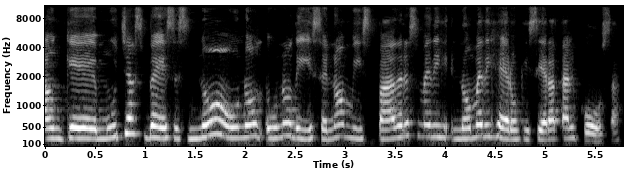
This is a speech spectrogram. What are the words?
aunque muchas veces no, uno, uno dice, no, mis padres me no me dijeron que hiciera tal cosa,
